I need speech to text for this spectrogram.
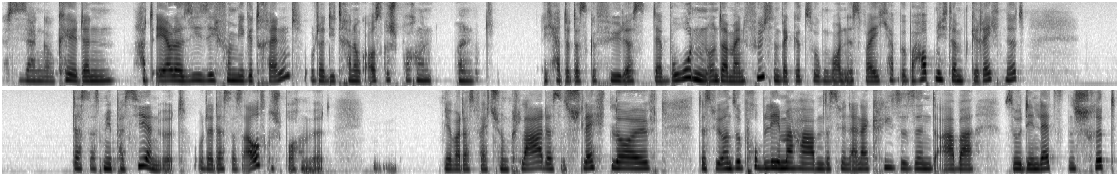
dass sie sagen, okay, dann hat er oder sie sich von mir getrennt oder die Trennung ausgesprochen und ich hatte das Gefühl, dass der Boden unter meinen Füßen weggezogen worden ist, weil ich habe überhaupt nicht damit gerechnet, dass das mir passieren wird oder dass das ausgesprochen wird. Mir war das vielleicht schon klar, dass es schlecht läuft, dass wir unsere Probleme haben, dass wir in einer Krise sind, aber so den letzten Schritt,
